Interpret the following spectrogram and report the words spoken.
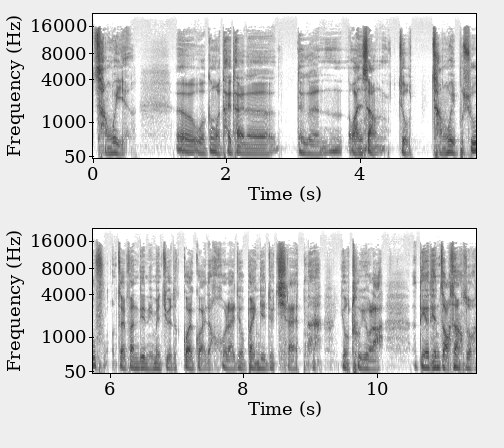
肠胃炎。呃，我跟我太太呢，这个晚上就肠胃不舒服，在饭店里面觉得怪怪的，后来就半夜就起来，又吐又拉。第二天早上说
